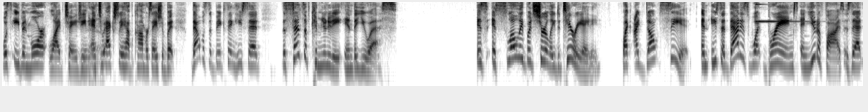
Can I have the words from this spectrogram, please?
was even more life changing yeah. and to actually have a conversation. But that was the big thing. He said the sense of community in the U.S. is, is slowly but surely deteriorating. Like I don't see it. And he said that is what brings and unifies is that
